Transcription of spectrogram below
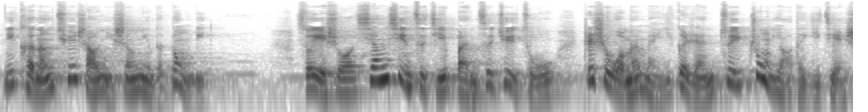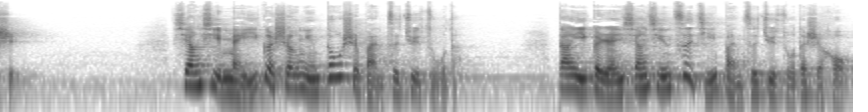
你可能缺少你生命的动力。所以说，相信自己本自具足，这是我们每一个人最重要的一件事。相信每一个生命都是本自具足的。当一个人相信自己本自具足的时候，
